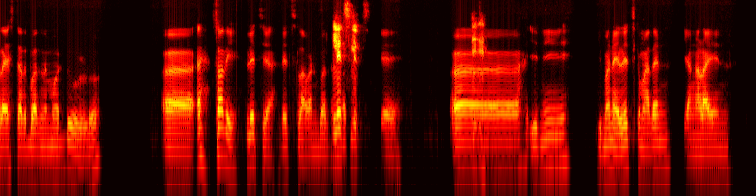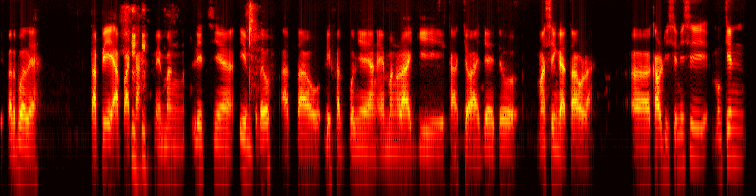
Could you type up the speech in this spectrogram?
Leicester Bournemouth dulu. Uh, eh sorry Leeds ya Leeds lawan Bournemouth. Leeds Leeds. Oke. Uh, mm -hmm. ini gimana ya Leeds kemarin yang ngalahin Liverpool ya. Tapi apakah memang Leeds-nya improve atau Liverpoolnya yang emang lagi kacau aja itu masih nggak tahu lah. Uh, kalau di sini sih mungkin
